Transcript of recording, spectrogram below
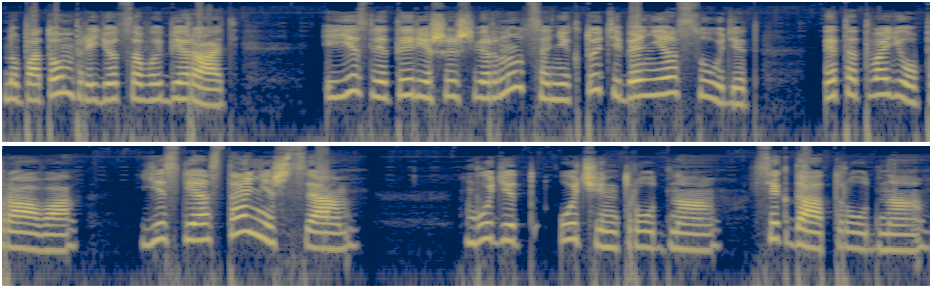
но потом придется выбирать. И если ты решишь вернуться, никто тебя не осудит. Это твое право. Если останешься, будет очень трудно» всегда трудно.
